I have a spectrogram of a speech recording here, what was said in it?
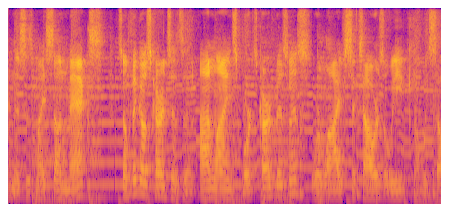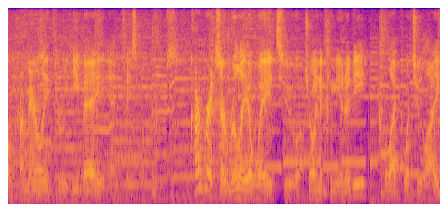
and this is my son Max. So Big O's Cards is an online sports card business. We're live six hours a week. We sell primarily through eBay and Facebook groups. Card breaks are really a way to join a community, collect what you like.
